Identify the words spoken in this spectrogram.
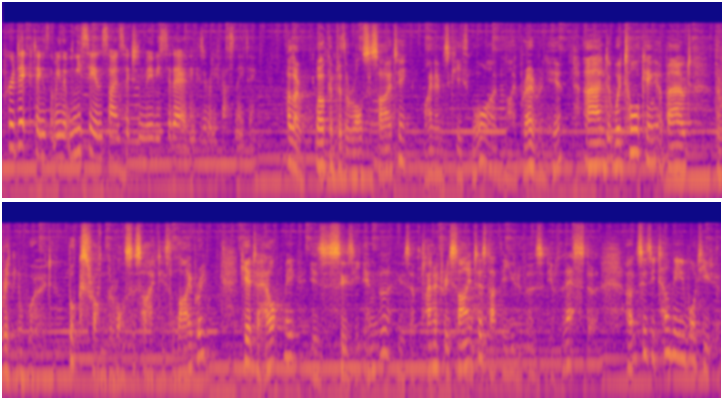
predicting something that we see in science fiction movies today, I think is really fascinating. Hello, welcome to the Royal Society. My name is Keith Moore, I'm a librarian here, and we're talking about the written word, books from the Royal Society's library. Here to help me is Susie Imber, who's a planetary scientist at the University of Leicester. Uh, Susie, tell me what you do.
